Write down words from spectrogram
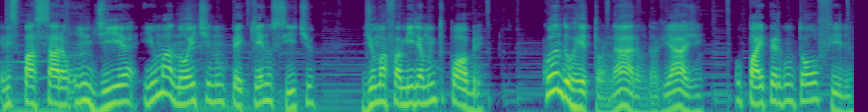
Eles passaram um dia e uma noite num pequeno sítio de uma família muito pobre. Quando retornaram da viagem, o pai perguntou ao filho:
